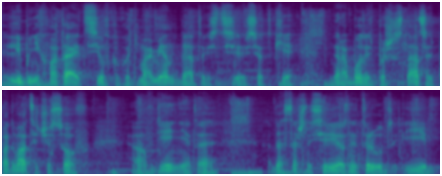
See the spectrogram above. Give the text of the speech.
Либо не хватает сил в какой-то момент, да, то есть э, все-таки работать по 16, по 20 часов э, в день это достаточно серьезный труд. И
